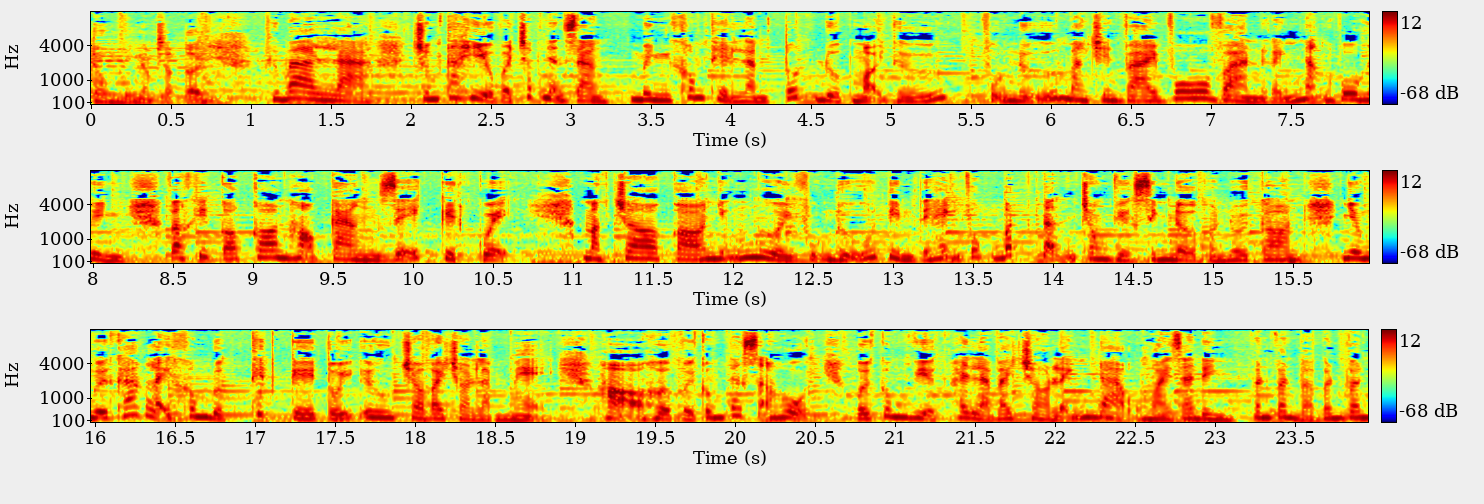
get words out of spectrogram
trong những năm sắp tới. Thứ ba là chúng ta hiểu và chấp nhận rằng mình không thể làm tốt được mọi thứ. Phụ nữ mang trên vai vô vàn gánh nặng vô hình và khi có con họ càng dễ kiệt quệ. Mặc cho có những người phụ nữ tìm thấy hạnh phúc bất tận trong việc sinh nở và nuôi con, nhiều người người khác lại không được thiết kế tối ưu cho vai trò làm mẹ. Họ hợp với công tác xã hội, với công việc hay là vai trò lãnh đạo ngoài gia đình, vân vân và vân vân.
